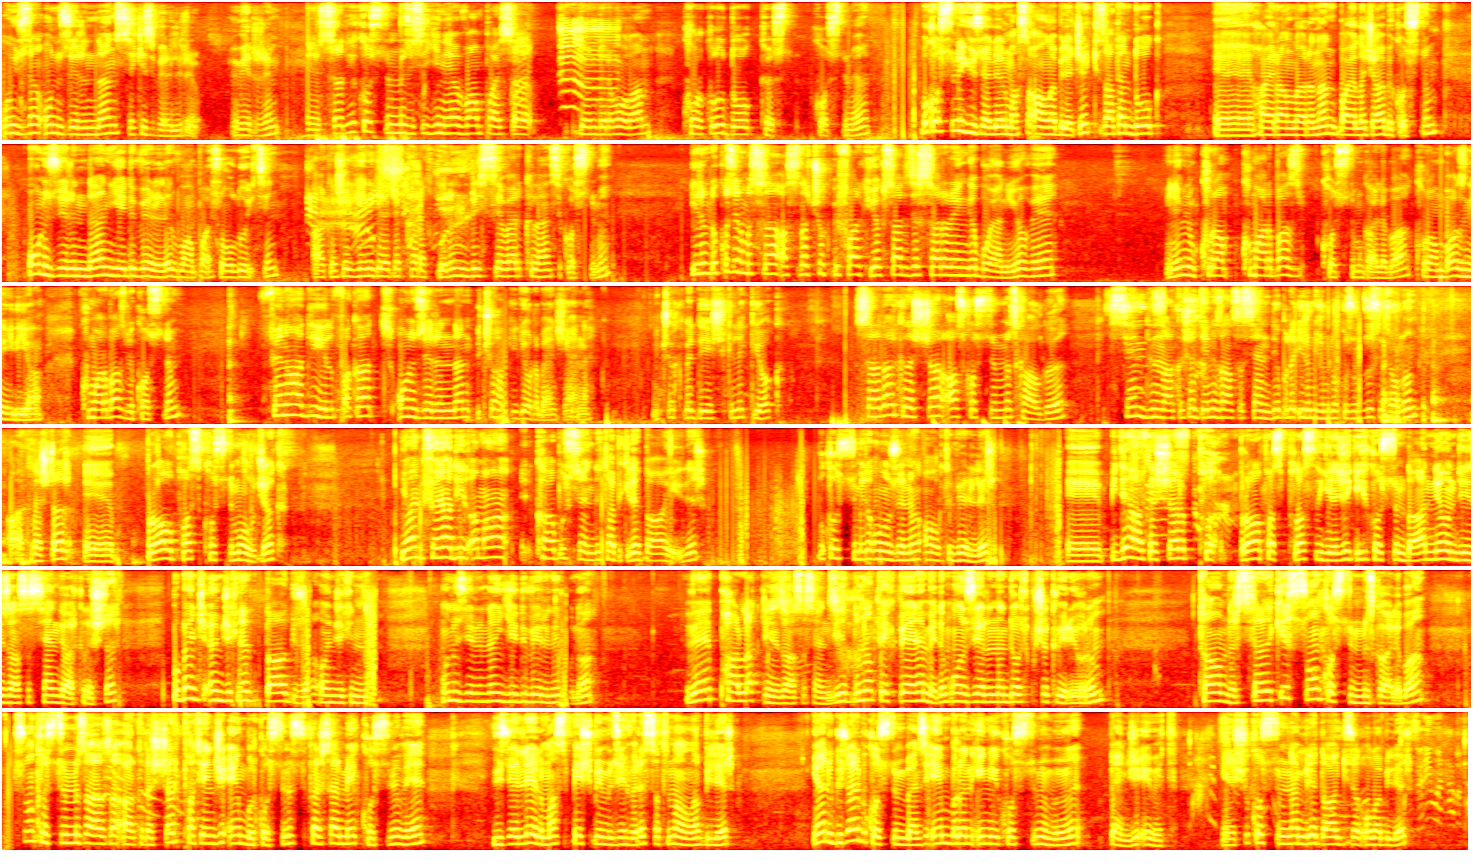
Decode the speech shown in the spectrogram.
O yüzden 10 üzerinden 8 veririm. veririm. Ee, sıradaki kostümümüz ise yine One Piece'a gönderme olan Korkulu köst- kostümü. Bu kostüm de 150 elması alınabilecek. Zaten Doğuk e, hayranlarının bayılacağı bir kostüm. 10 üzerinden 7 verilir One Piece olduğu için. Arkadaşlar yeni gelecek karakterin Receiver Clancy kostümü. 29 elması aslında çok bir fark yok. Sadece sarı renge boyanıyor ve ne bileyim kuram, kumarbaz kostüm galiba. Kurambaz neydi ya? Kumarbaz bir kostüm. Fena değil fakat 10 üzerinden 3'ü hak ediyor bence yani. Çok bir değişiklik yok. Sırada arkadaşlar az kostümümüz kaldı. Sandy'nin arkadaşlar Deniz Anası Sandy. Bu da 20-29. sezonun arkadaşlar e, Brawl Pass kostümü olacak. Yani fena değil ama Kabus Sandy tabii ki de daha iyidir. Bu kostüme de 10 üzerinden 6 verilir. Ee, bir de arkadaşlar Pl- Brawl Pass Plus'la gelecek iki kostüm daha. Neon Deniz Anası Sandy arkadaşlar. Bu bence öncekine daha güzel. Öncekinden. 10 üzerinden 7 verilir buna. Ve parlak deniz Sandy. Bunu pek beğenemedim. 10 üzerinden 4.5 veriyorum. Tamamdır. Sıradaki son kostümümüz galiba. Son kostümümüz arkadaşlar Patenci Amber kostümü, Supercell Make kostümü ve 150 elmas 5000 mücevhere satın alınabilir. Yani güzel bir kostüm bence. Amber'ın en iyi kostümü mü? Bence evet. Yani şu kostümden bile daha güzel olabilir.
